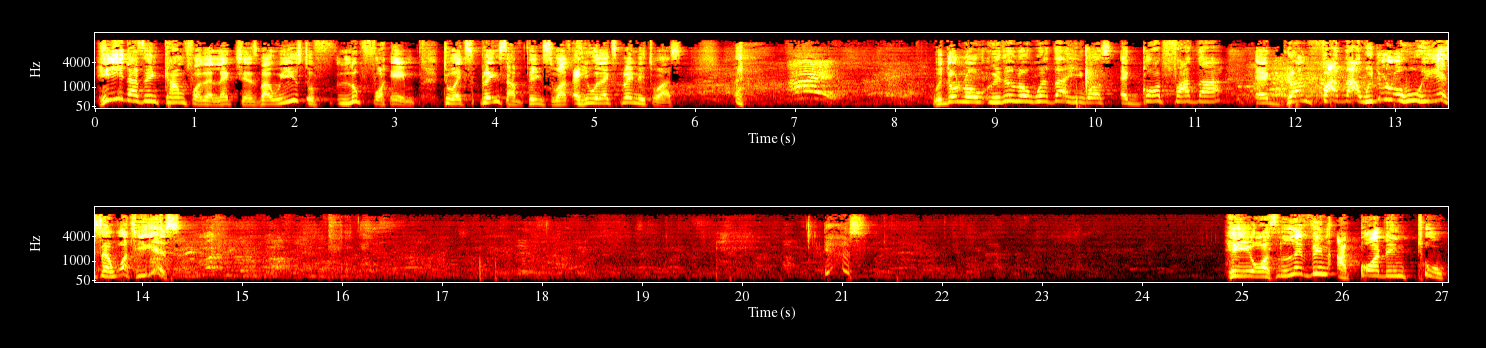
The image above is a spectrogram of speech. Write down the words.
He doesn't come for the lectures, but we used to look for him to explain some things to us, and he will explain it to us. We don't know. We don't know whether he was a godfather, a grandfather. We don't know who he is and what he is. Yes. He was living according to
